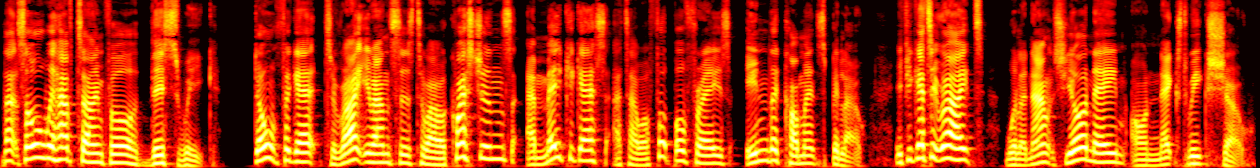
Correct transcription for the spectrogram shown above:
that's all we have time for this week. Don't forget to write your answers to our questions and make a guess at our football phrase in the comments below. If you get it right, we'll announce your name on next week's show.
